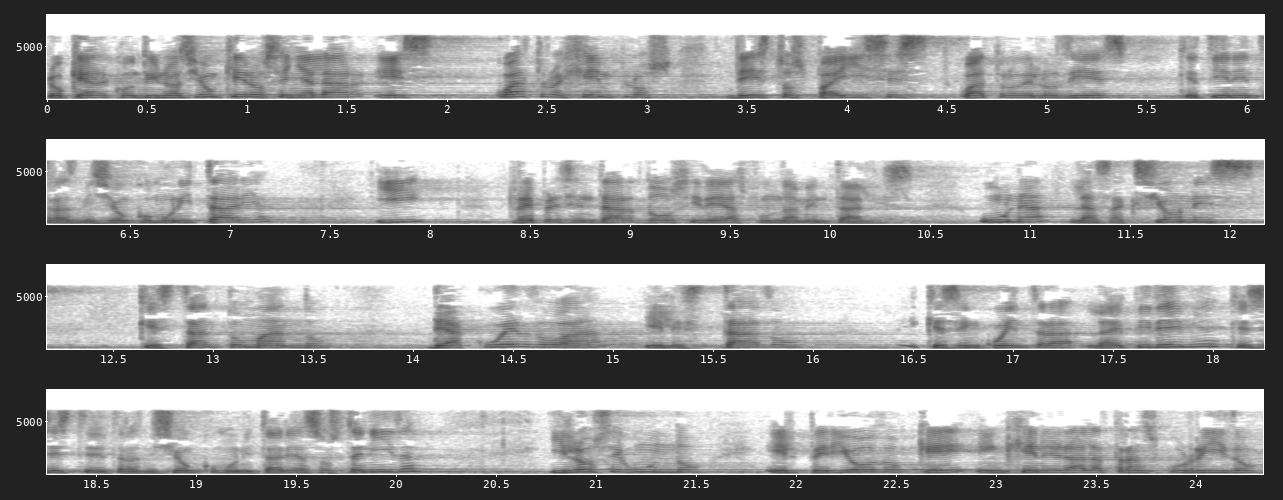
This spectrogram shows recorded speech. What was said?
Lo que a continuación quiero señalar es cuatro ejemplos de estos países, cuatro de los diez, que tienen transmisión comunitaria y representar dos ideas fundamentales. Una, las acciones que están tomando de acuerdo a el estado que se encuentra la epidemia, que es este de transmisión comunitaria sostenida, y lo segundo, el periodo que en general ha transcurrido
